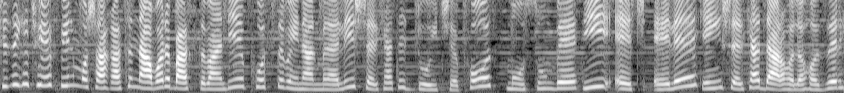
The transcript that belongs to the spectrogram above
چیزی که توی فیلم مشخص نوار بسته‌بندی پست بین المللی شرکت دویچه پست موسوم به DHL که این شرکت در حال حاضر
